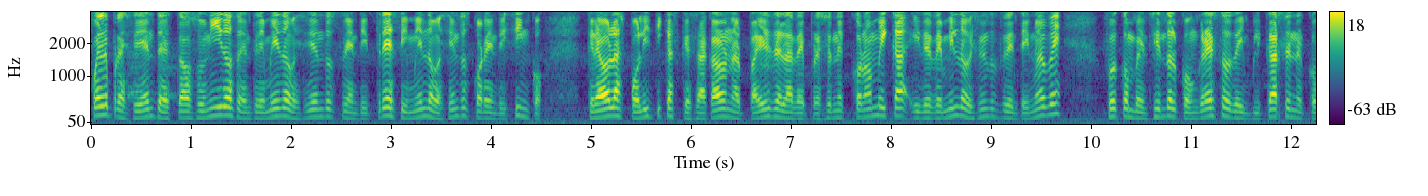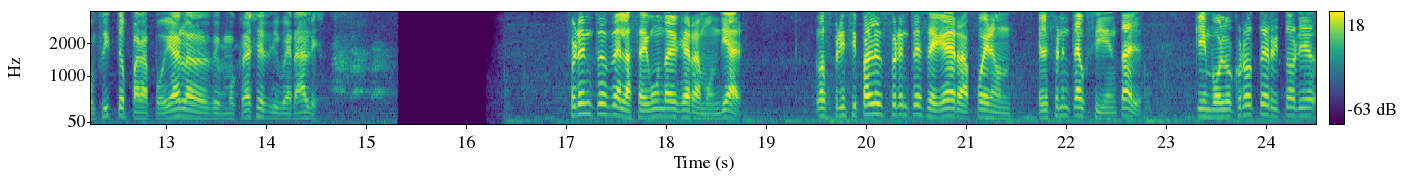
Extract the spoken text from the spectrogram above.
fue el presidente de Estados Unidos entre 1933 y 1945. Creó las políticas que sacaron al país de la depresión económica y desde 1939 fue convenciendo al Congreso de implicarse en el conflicto para apoyar a las democracias liberales. Frentes de la Segunda Guerra Mundial. Los principales frentes de guerra fueron el Frente Occidental, que involucró territorio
